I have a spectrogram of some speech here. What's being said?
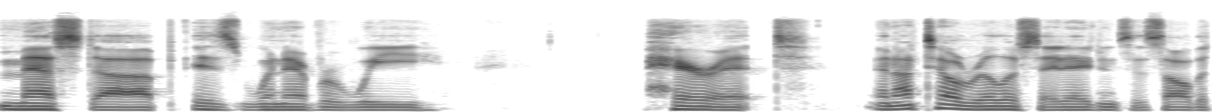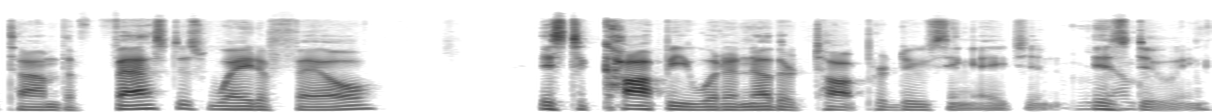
messed up is whenever we parrot and I tell real estate agents this all the time the fastest way to fail is to copy what another top producing agent is doing.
